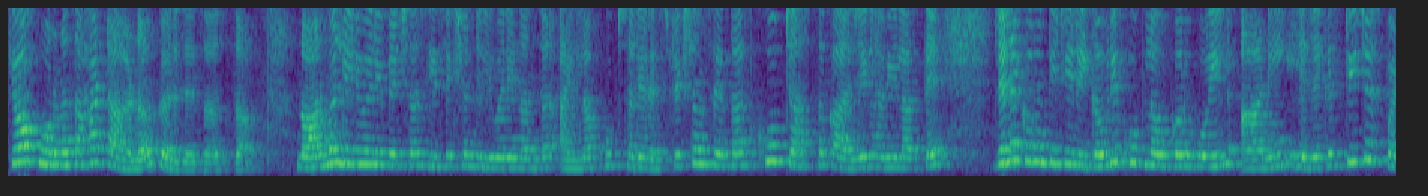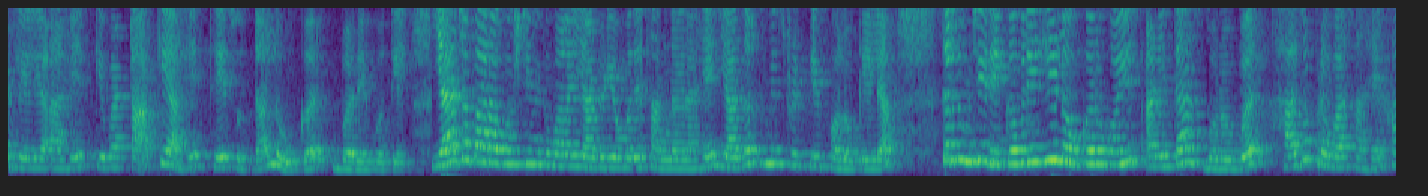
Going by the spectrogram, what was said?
किंवा पूर्णतः टाळणं गरजेचं असतं. नॉर्मल डिलिव्हरीपेक्षा सी सेक्शन डिलिव्हरी नंतर आईला खूप सारे रेस्ट्रिक्शन्स येतात खूप जास्त काळजी घ्यावी लागते जेणेकरून तिची रिकव्हरी खूप लवकर होईल आणि हे जे काही स्टिचेस पडलेले आहेत किंवा टाके आहेत ते सुद्धा लवकर बरे होतील. या ज्या बारा गोष्टी मी तुम्हाला या व्हिडिओमध्ये सांगणार आहे या जर तुम्ही स्ट्रिक्टली फॉलो केल्या तर तुमची रिकव्हरीही लवकर होईल आणि त्याचबरोबर हा जो प्रवास आहे हा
